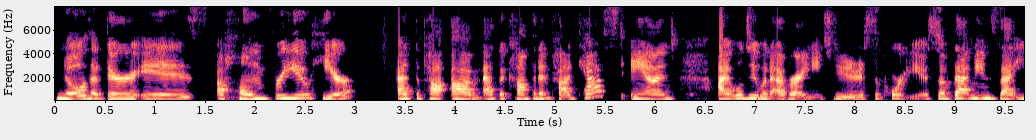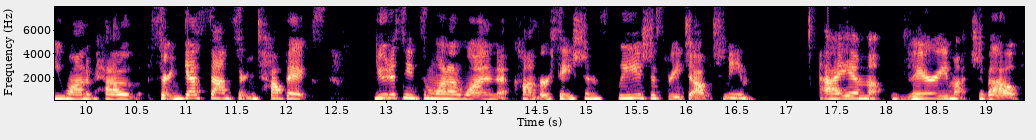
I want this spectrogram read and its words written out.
Know that there is a home for you here at the po- um, at the Confident Podcast, and I will do whatever I need to do to support you. So if that means that you want to have certain guests on certain topics, you just need some one on one conversations, please just reach out to me. I am very much about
